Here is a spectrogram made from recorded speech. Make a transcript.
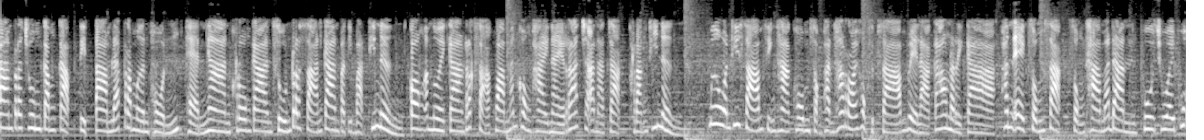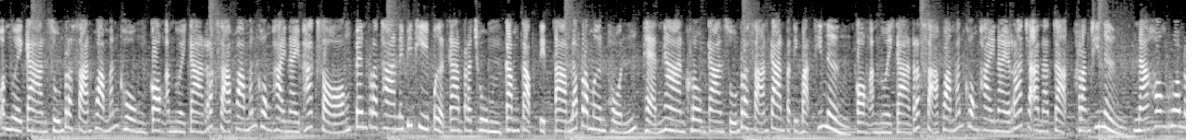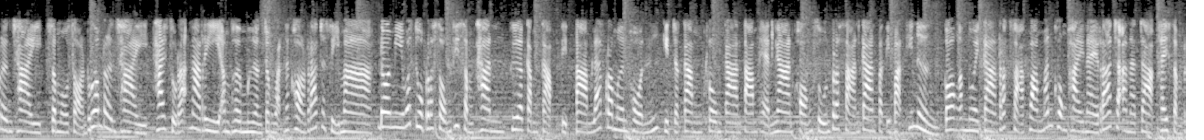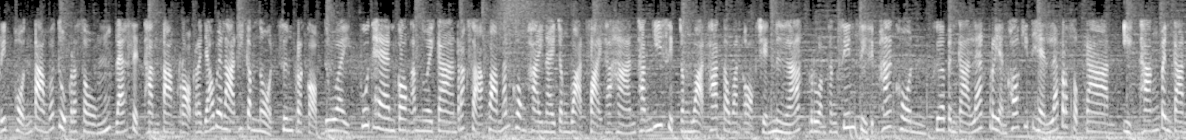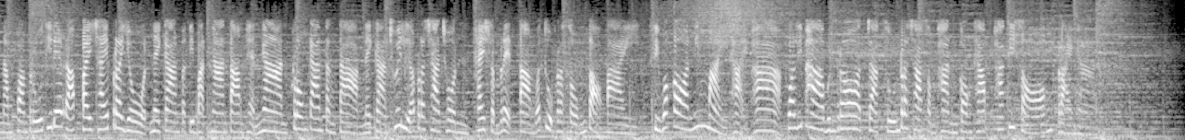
การประชุมกำกับติดตามและประเมินผล แผนงานโครงการศูนย์ประสานการปฏิบัติที่ 1 กองอำนวยการรักษาความมั่นคงภายในราชอาณาจักรครั้งที่ 1 เมื่อวันที่ 3 สิงหาคม 2563 เวลา 9 นาฬิกา พันเอกสมศักดิ์ สงธามดัน ผู้ช่วยผู้อำนวยการศูนย์ประสานความมั่นคง กองอำนวยการรักษาความมั่นคงภายในภาค 2 เป็นประธานในพิธีเปิดการประชุม กำกับติดตามและประเมินผล แผนงานโครงการศูนย์ประสานการปฏิบัติที่ 1 กองอำนวยการรักษาความมั่นคงภายในราชอาณาจักรครั้งที่ 1 ณ ห้องร่วมเริงชัย สโมสรร่วมเริงชัย ค่ายสุรนารีอำเภอเมืองจังหวัดนครราชสีมา โดยมีวัตถุประสงค์ที่สำคัญ เพื่อกำกับติดตามและประเมินผล กิจกรรม โครงการตามแผนงานของศูนย์ประสานการปฏิบัติที่ 1 กองอำนวยการรักษาความมั่นคงภายในราชอาณาจักรให้สำเร็จผลตามวัตถุประสงค์ และเสร็จทันตามกรอบระยะเวลาที่กำหนด ซึ่งประกอบด้วย ผู้แทนกองอำนวยการรักษาความมั่นคงภายในจังหวัดฝ่ายทหารทั้ง 20 จังหวัดภาคตะวันออกเฉียงเหนือ รวมทั้งสิ้น 45 คน เพื่อเป็นการแลกเปลี่ยนข้อคิดเห็นและประสบการณ์ อีกทั้งเป็นการนำความรู้ที่ได้รับไปใช้ประโยชน์ในการปฏิบัติงานตามแผนงาน โครงการต่างๆ ในการช่วยเหลือประชาชน ให้สำเร็จตามวัตถุประสงค์ต่อไป ศิวกรนิ่มใหม่ถ่ายภาพวลิภาบุญรอดจากศูนย์ประชาสัมพันธ์กองทัพภาคที่ 2 รายงาน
